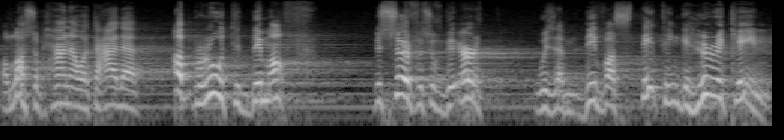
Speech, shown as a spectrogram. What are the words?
Allah subhanahu wa ta'ala uprooted them off the surface of the earth with a devastating hurricane.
